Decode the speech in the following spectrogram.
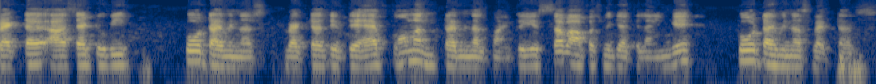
vector are said to be coterminous vectors if they have common terminal point तो ये सब आपस में क्या कहलाएँगे? को टर्मिनस वेक्टर्स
